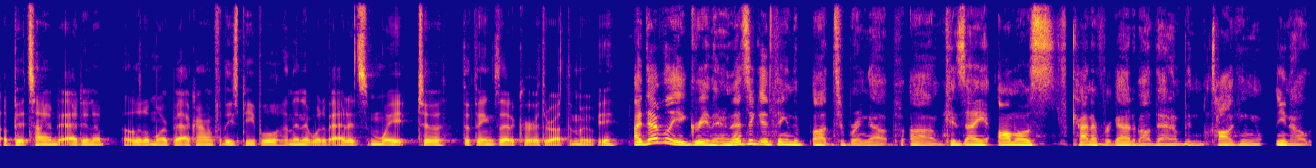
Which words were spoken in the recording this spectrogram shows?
a bit time to add in a, a little more background for these people, and then it would have added some weight to the things that occur throughout the movie. I definitely agree there, and that's a good thing to uh, to bring up because um, I almost kind of forgot about that. I've been talking, you know,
